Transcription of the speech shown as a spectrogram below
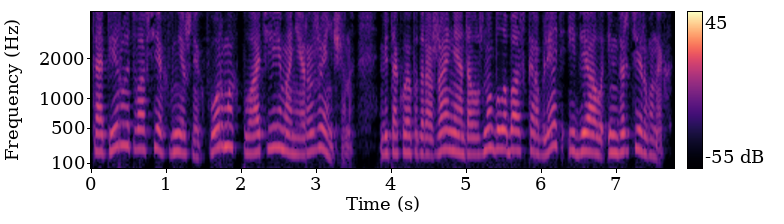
копирует во всех внешних формах платья и манеры женщин. Ведь такое подражание должно было бы оскорблять идеал инвертированных.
